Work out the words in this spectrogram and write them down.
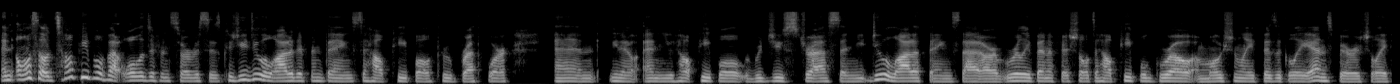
and also tell people about all the different services because you do a lot of different things to help people through breath work and, you know, and you help people reduce stress and you do a lot of things that are really beneficial to help people grow emotionally, physically, and spiritually.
